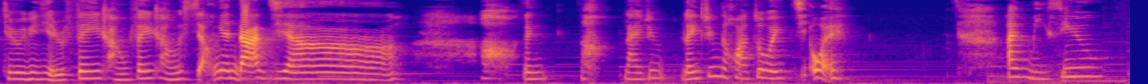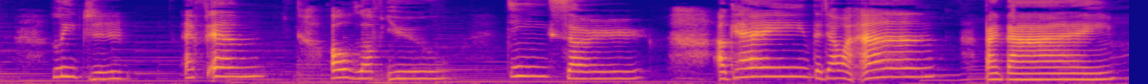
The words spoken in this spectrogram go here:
其实 B B 机也是非常非常的想念大家啊。等啊。来句雷军的话作为结尾，I miss you，励志 FM，all of you，鸡丝儿，OK，大家晚安，拜拜。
